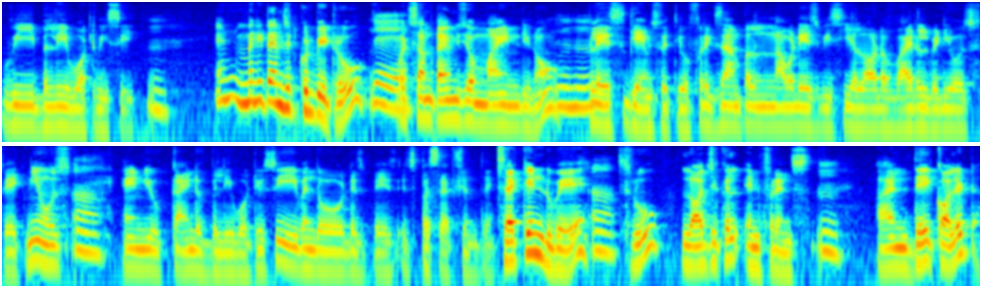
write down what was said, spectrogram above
we believe what we see. And many times it could be true, Mm. Yeah, yeah. but sometimes your mind, you know, Mm-hmm. plays games with you. For example, nowadays we see a lot of viral videos, fake news, Uh. and you kind of believe what you see, even though it is based, it's perception thing. Second way, Uh. through logical inference, Mm. and they call it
